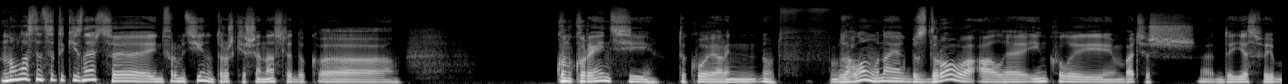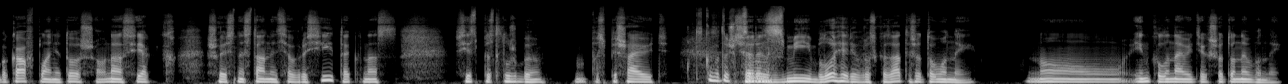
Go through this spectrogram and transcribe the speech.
Ну, власне, це такий, знаєш, це інформаційно трошки ще наслідок е- конкуренції такої ну, Загалом вона якби здорова, але інколи, бачиш, дає свої бока в плані того, що у нас як щось не станеться в Росії, так у нас всі спецслужби поспішають Сказати, що через ЗМІ і блогерів розказати, що то вони. Ну, інколи навіть якщо то не вони.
